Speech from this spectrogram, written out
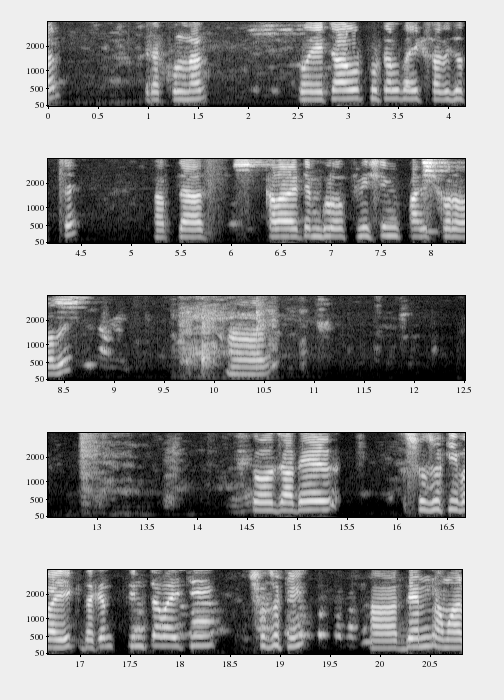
আর এটা খুলনার। তো এটাও টোটাল বাইক সার্ভিস হচ্ছে। প্লাস কালার আইটেমগুলো ফিনিশিং পালিশ করা হবে। আর তো যাদের সুজুকি বাইক দেখেন, তিনটা বাইকই সুজুকি দেন আমার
